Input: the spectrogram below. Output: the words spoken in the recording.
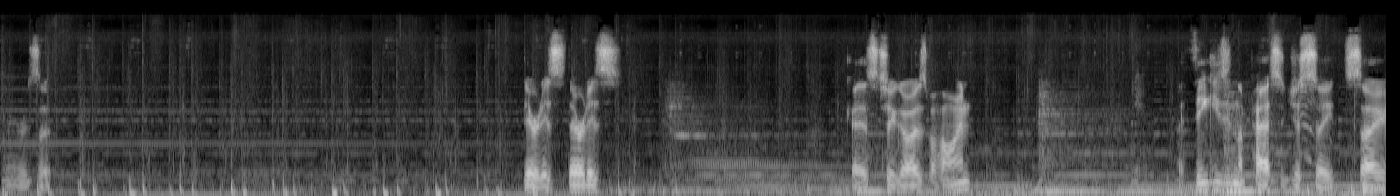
Where is it? There it is. There it is. Okay, there's two guys behind. I think he's in the passenger seat, so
